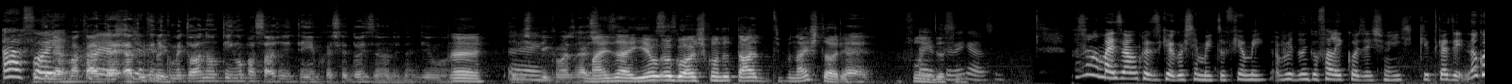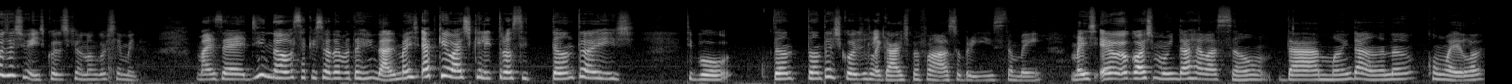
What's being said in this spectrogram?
Ah, Porque foi. Drive Macar, foi, até, até que ele comentou, ah, não tem uma passagem de tempo, que acho que é dois anos, né? De uma. É, ele É. explica, mas o resto. mas aí eu, eu gosto quando tá, tipo, na história. É. Fluindo, é, assim. legal, assim. Posso falar mais uma coisa que eu gostei muito do filme? Aproveitando que eu falei coisas ruins, que, quer dizer, não coisas ruins, coisas que eu não gostei muito. Mas é, de novo, essa questão da maternidade. Mas é porque eu acho que ele trouxe tantas, tipo, tan- tantas coisas legais pra falar sobre isso também. Mas eu, eu gosto muito da relação da mãe da Ana com ela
